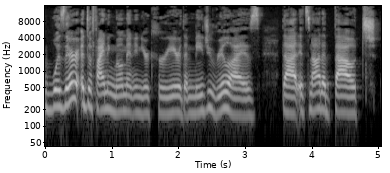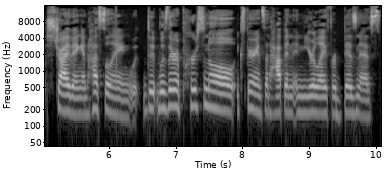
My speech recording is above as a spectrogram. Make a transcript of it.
was there a defining moment in your career that made you realize that it's not about striving and hustling? Was there a personal experience that happened in your life or business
